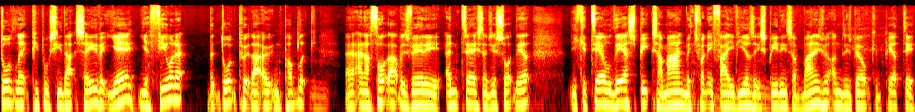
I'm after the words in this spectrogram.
don't let people see that side of it. Yeah, you're feeling it, but don't put that out in public. Mm. Uh, and I thought that was very interesting. I just thought there, you could tell there speaks a man with 25 years' experience of management under his belt compared to.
